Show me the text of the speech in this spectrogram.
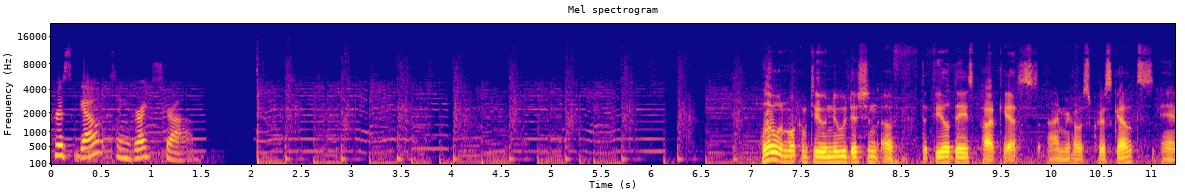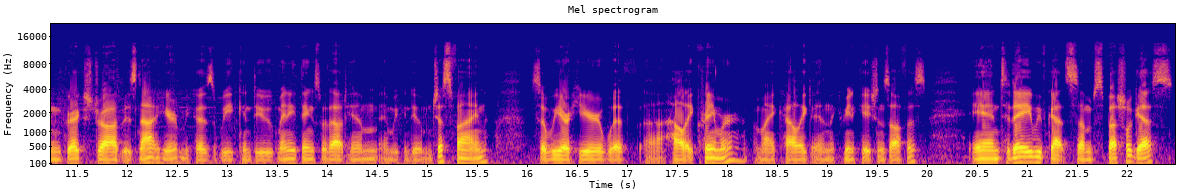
Chris Gautz and Greg Straub. Hello and welcome to a new edition of the Field Days podcast. I'm your host Chris Gautz, and Greg Straub is not here because we can do many things without him, and we can do them just fine. So we are here with uh, Holly Kramer, my colleague in the communications office, and today we've got some special guests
